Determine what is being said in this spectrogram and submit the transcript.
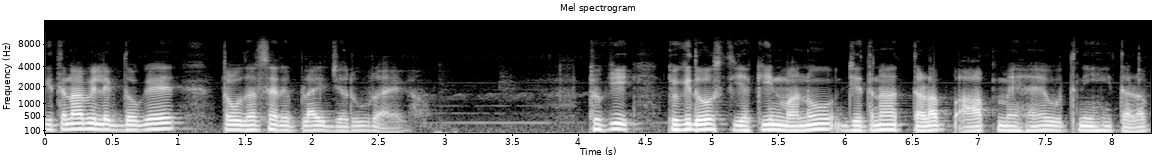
इतना भी लिख दोगे तो उधर से रिप्लाई ज़रूर आएगा। क्योंकि क्योंकि दोस्त यकीन मानो, जितना तड़प आप में है, उतनी ही तड़प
